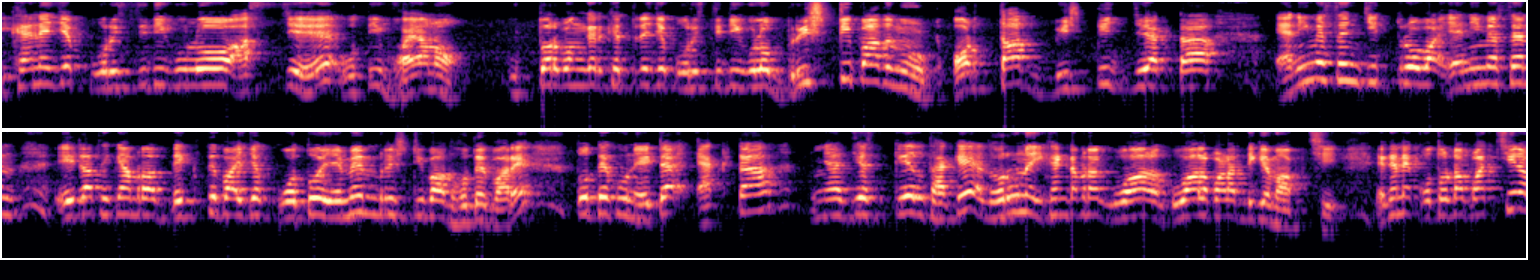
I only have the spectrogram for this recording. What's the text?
এখানে যে পরিস্থিতিগুলো আসছে অতি ভয়ানক। উত্তরবঙ্গের ক্ষেত্রে যে পরিস্থিতিগুলো, বৃষ্টিপাত মুড অর্থাৎ বৃষ্টির যে একটা অ্যানিমেশন চিত্র বা অ্যানিমেশন এটা থেকে আমরা দেখতে পাই যে কত এম এম বৃষ্টিপাত হতে পারে। তো দেখুন, এটা একটা যে স্কেল থাকে, ধরুন এইখানটা আমরা গোয়াল গোয়ালপাড়ার দিকে মাপছি। এখানে কতটা পাচ্ছি না?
